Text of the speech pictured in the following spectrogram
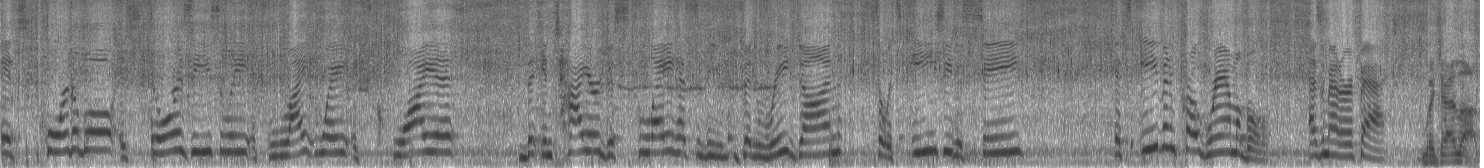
It's portable, it stores easily, it's lightweight, it's quiet. The entire display has to be been redone, so it's easy to see. It's even programmable, as a matter of fact. Which I love,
